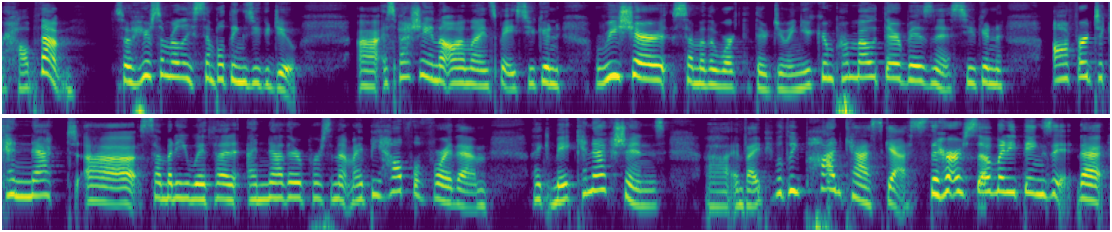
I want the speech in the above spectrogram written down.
help them. So here's some really simple things you could do, uh, especially in the online space. You can reshare some of the work that they're doing. You can promote their business. You can offer to connect uh, somebody with a, another person that might be helpful for them. Like make connections, uh, invite people to be podcast guests. There are so many things that that,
